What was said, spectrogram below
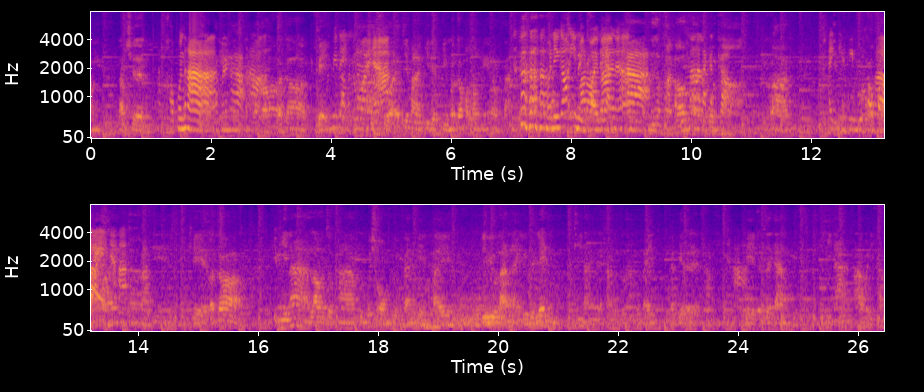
รรับเชิญ ขอบคุณค่ะ ขอบคุณค่ะ แล้วก็แล้วก็เป็นพี่เด็กด้วยนะคะสวยที่มากินไอติมแล้วก็มาลองนี้ให้เราฟังวันนี้ก็อิ่มอร่อยมากนะคะค่ะที่สำคัญก็ขอบคุณมากขอบคุณค่ะกับร้าน ไอติมทีมภูเขาไฟนะคะ ครับโอเค แล้วก็อีพีหน้าเราจะพาคุณผู้ชมหรือแฟนเพจไปรีวิวร้านไหนหรือไปเล่นที่ไหนนะครับเราจะถามในแฟนเพจได้เลยครับโอเคเดี๋ยวเจอกันอีพีหน้าครับสวัสดีครับ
